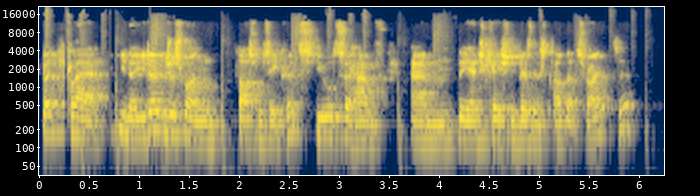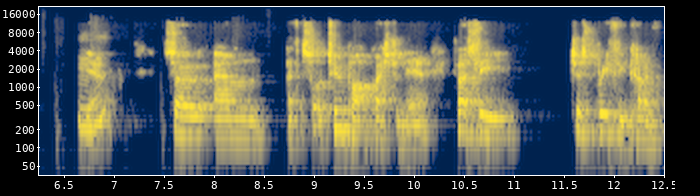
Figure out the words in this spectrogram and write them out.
But Claire, you know, you don't just run Classroom Secrets. You also have um, the Education Business Club. That's right, is it? Mm-hmm. Yeah. So, um, a sort of two-part question here. Firstly, just briefly kind of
